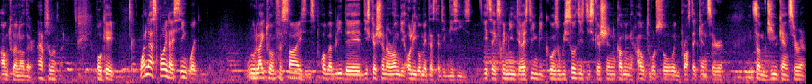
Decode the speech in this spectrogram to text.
arm to another. Absolutely. Okay, one last point I think what we would like to emphasize is probably the discussion around the oligometastatic disease. It's extremely interesting because we saw this discussion coming out also in prostate cancer, in some GU cancer.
